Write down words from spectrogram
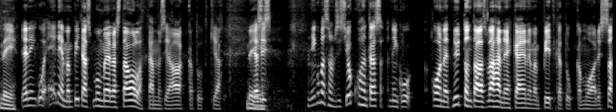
Niin, ja niin kuin enemmän pitäisi mun mielestä olla tämmöisiä akkatutkia. niin. Ja siis, niin kuin mä sanon, siis jokuhan tässä niin kuin on, että nyt on taas vähän ehkä enemmän pitkätukka muodissa.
